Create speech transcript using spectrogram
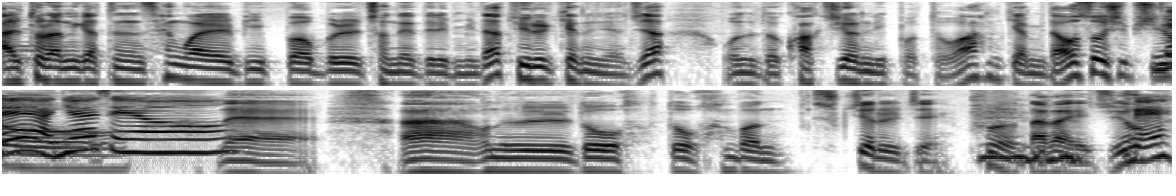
알토란 같은 생활 비법을 전해드립니다. 뒤를 캐는 여자 오늘도 곽지연 리포터와 함께합니다. 어서 오십시오. 네, 안녕하세요. 네, 아 오늘도 또 한번 숙제를 이제 풀어 나가야죠. 네.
